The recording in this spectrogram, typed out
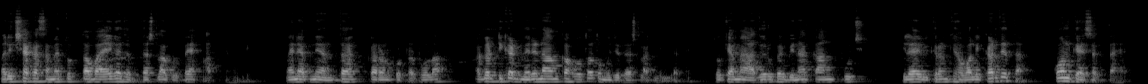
परीक्षा का समय तो तब आएगा जब दस लाख रुपए हाथ मैंने अपने अंतकरण को टटोला। अगर टिकट मेरे नाम का होता तो मुझे दस लाख मिल जाते। तो क्या मैं आधे रुपए बिना कान पूछ हिलाए विक्रम के हवाले कर देता? कौन कह सकता है?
